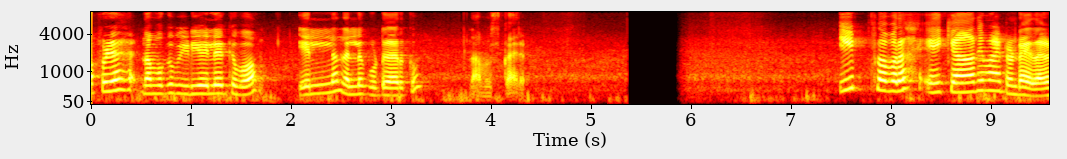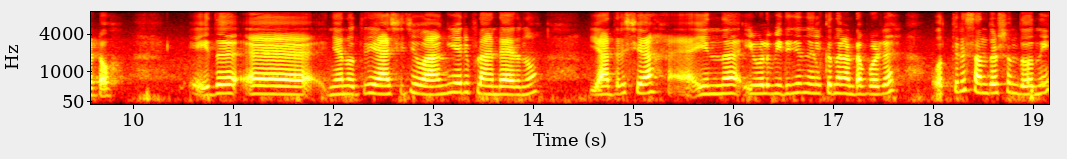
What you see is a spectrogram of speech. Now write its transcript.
അപ്പോൾ നമുക്ക് വീഡിയോയിലേക്ക് പോവാം. എല്ലാ നല്ല കൂട്ടുകാർക്കും നമസ്കാരം. ഈ ഫ്ലവർ എനിക്ക് ആദ്യമായിട്ടുണ്ടായതാണ് കേട്ടോ. ഇത് ഞാൻ ഒത്തിരി ആശിച്ച് വാങ്ങിയൊരു പ്ലാന്റ് ആയിരുന്നു. യാദൃശ്യ ഇന്ന് ഇവൾ വിരിഞ്ഞ് നിൽക്കുന്ന കണ്ടപ്പോൾ ഒത്തിരി സന്തോഷം തോന്നി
